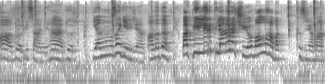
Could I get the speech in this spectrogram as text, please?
Aa dur bir saniye. Ha dur. Yanınıza geleceğim. Anladım. Bak birileri planör açıyor. Vallahi bak kızacağım ha.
